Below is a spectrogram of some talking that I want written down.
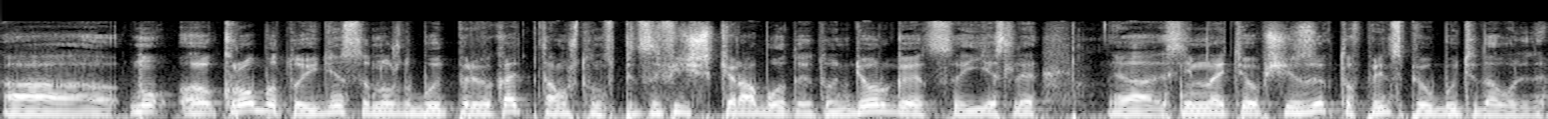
А, ну, э, к роботу единственное нужно будет привыкать, потому что он специфически работает, он дергается, если а, с ним найти общий язык, то в принципе вы будете довольны.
